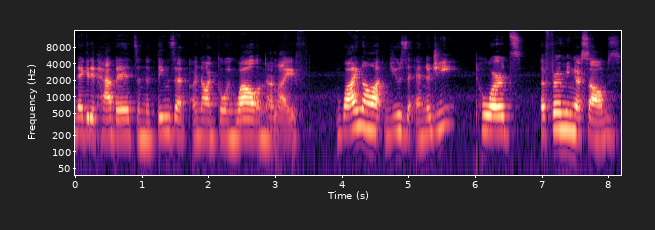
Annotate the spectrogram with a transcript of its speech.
negative habits and the things that are not going well in our life? Why not use the energy towards affirming ourselves,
